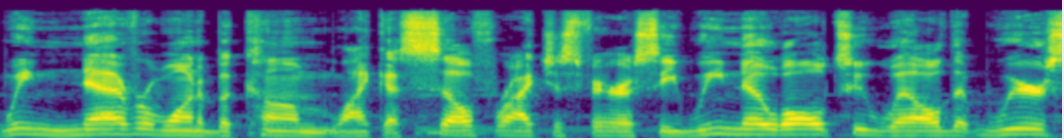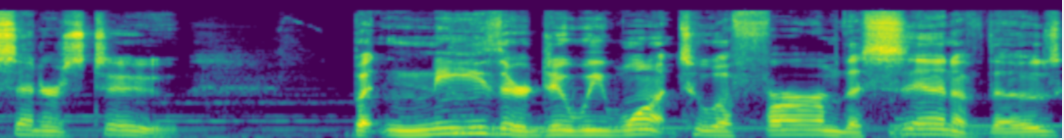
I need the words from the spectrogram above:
We never want to become like a self righteous Pharisee. We know all too well that we're sinners too but neither do we want to affirm the sin of those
